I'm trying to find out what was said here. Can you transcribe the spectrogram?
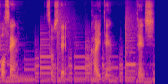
母線そして回転天使。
